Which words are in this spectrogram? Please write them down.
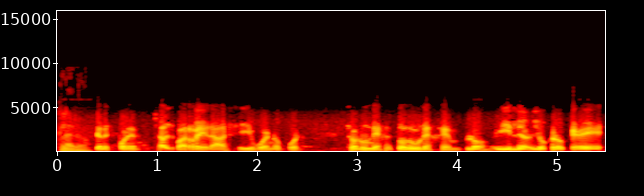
Claro. que les ponen muchas barreras y bueno, pues son un, todo un ejemplo y le- yo creo que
